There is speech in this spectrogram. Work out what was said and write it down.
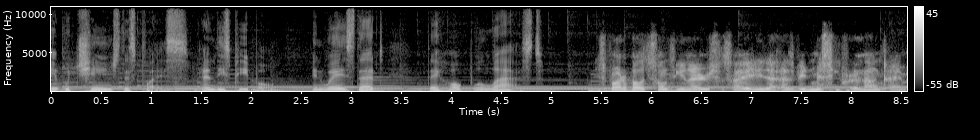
it would change this place and these people in ways that they hope will last. It's brought about something in Irish society that has been missing for a long time.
